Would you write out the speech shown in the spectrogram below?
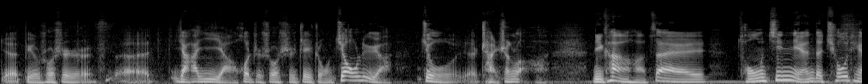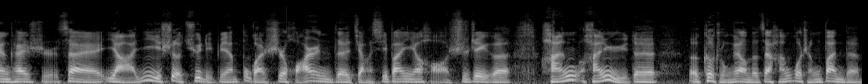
呃，比如说是呃压抑啊，或者说是这种焦虑啊，就产生了啊。你看哈，在从今年的秋天开始，在亚裔社区里边，不管是华人的讲习班也好，是这个韩韩语的呃各种各样的在韩国城办的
